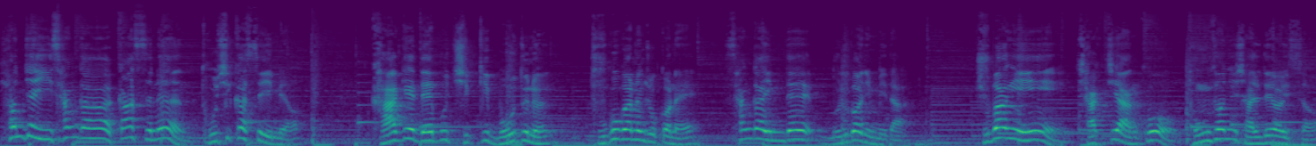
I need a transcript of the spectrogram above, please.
현재 이 상가 가스는 도시가스이며 가게 내부 집기 모두는 두고 가는 조건의 상가 임대 물건입니다. 주방이 작지 않고 동선이 잘 되어 있어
